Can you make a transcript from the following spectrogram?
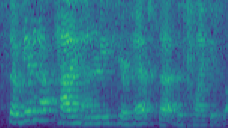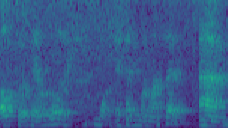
So get enough padding underneath your hips. Uh, this blanket is also available if if anyone wants it. Um,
